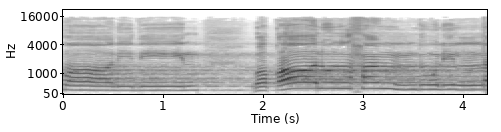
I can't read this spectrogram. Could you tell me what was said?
خالدين. وقالوا الحمد لله.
